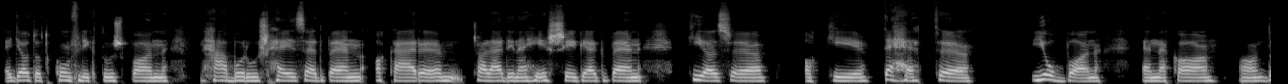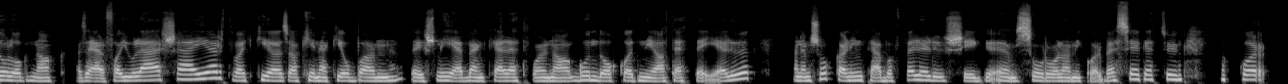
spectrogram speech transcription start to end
egy adott konfliktusban, háborús helyzetben, akár családi nehézségekben ki az, aki tehet jobban ennek a, a dolognak az elfajulásáért, vagy ki az, akinek jobban és mélyebben kellett volna gondolkodni a tettei előtt, hanem sokkal inkább a felelősség szóról, amikor beszélgetünk, akkor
